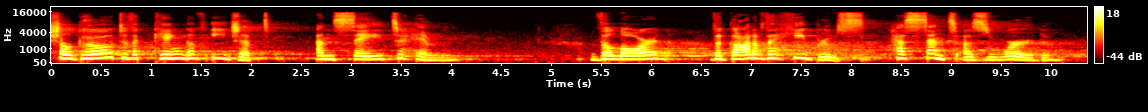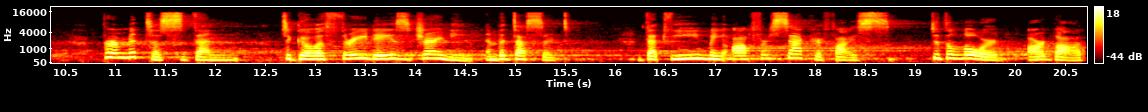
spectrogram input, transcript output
shall go to the king of Egypt and say to him, The Lord, the God of the Hebrews, has sent us word. Permit us then to go a three days' journey in the desert, that we may offer sacrifice to the Lord our God.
